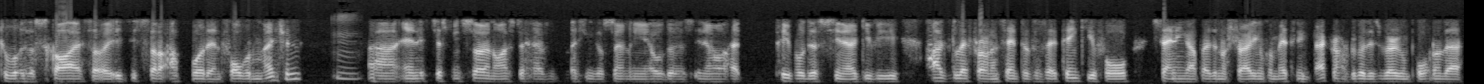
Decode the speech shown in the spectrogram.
towards the sky, so it's sort of upward and forward motion. Mm. Uh, and it's just been so nice to have blessings of so many elders. You know, I had people just, you know, give you hugs left, right, and centre to say thank you for standing up as an Australian from ethnic background because it's very important that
